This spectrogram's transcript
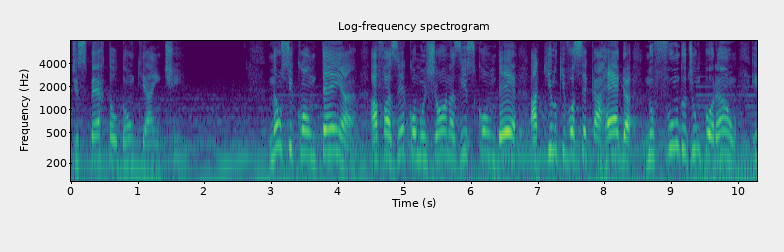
desperta o dom que há em ti. Não se contenha a fazer como Jonas e esconder aquilo que você carrega no fundo de um porão e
